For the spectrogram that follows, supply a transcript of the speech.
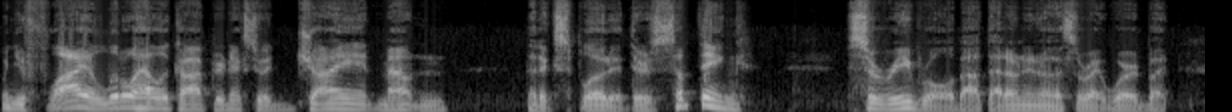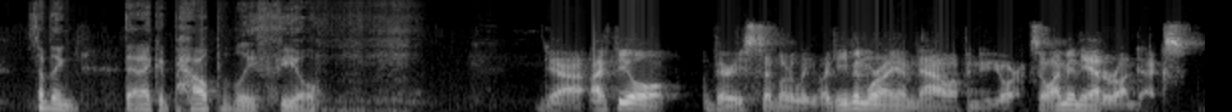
when you fly a little helicopter next to a giant mountain that exploded. There's something cerebral about that. I don't even know if that's the right word, but something that I could palpably feel. Yeah, I feel very similarly. Like even where I am now up in New York. So I'm in the Adirondacks.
